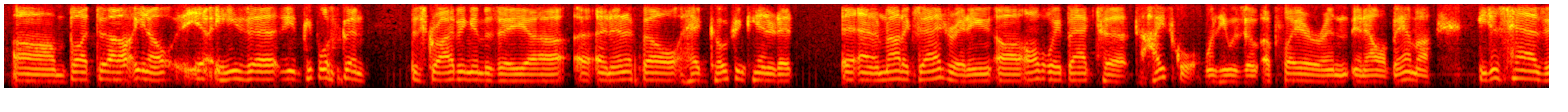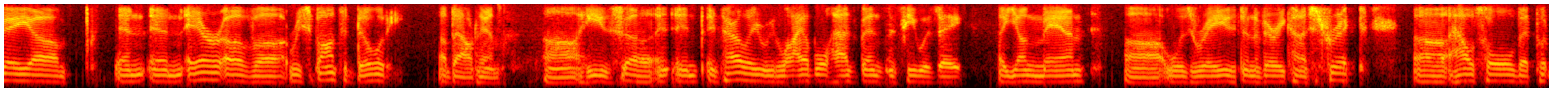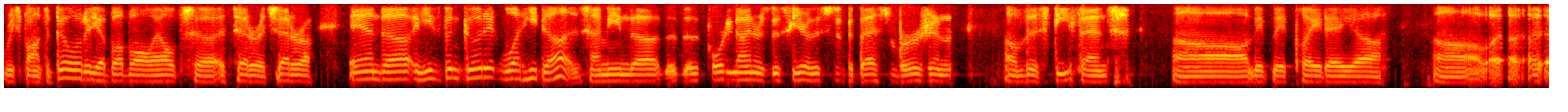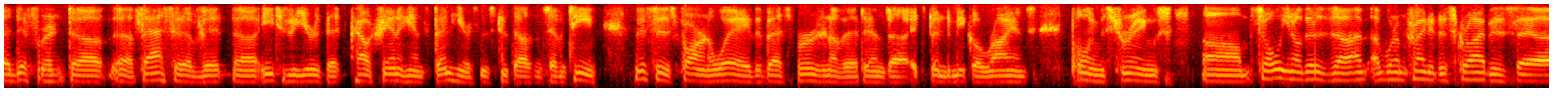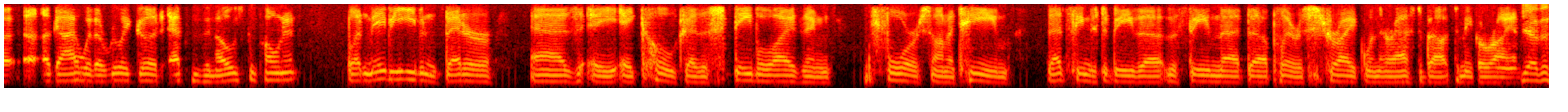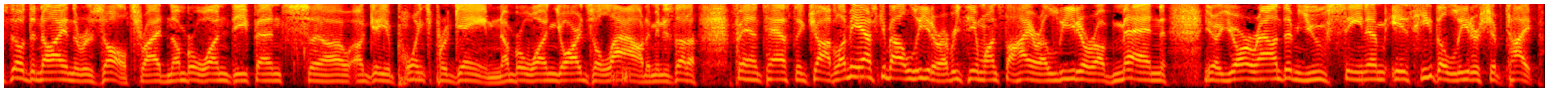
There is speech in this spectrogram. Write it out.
Um, but uh, you know, he's uh, people have been describing him as a uh, an NFL head coaching candidate and I'm not exaggerating, uh, all the way back to, to high school when he was a, a player in, in Alabama. He just has a um, an, an air of uh, responsibility about him. Uh, he's uh, in, entirely reliable, has been since he was a, a young man. Uh, was raised in a very kind of strict uh, household that put responsibility above all else, uh, et cetera, et cetera. And uh, he's been good at what he does. I mean, uh, the, the 49ers this year, this is the best version of this defense. Uh, they, they've played a, uh, uh, a, a different uh, uh, facet of it uh, each of the years that Kyle Shanahan's been here since 2017. This is far and away the best version of it, and uh, it's been DeMeco Ryans pulling the strings. Um, so you know, there's what I'm trying to describe is a guy with a really good X's and O's component, but maybe even better as a, a coach, as a stabilizing force on a team that seems to be the the theme that uh, players strike when they're asked about DeMeco Ryan. Yeah, there's no denying the results, right? Number one defense, uh, you points per game. Number one yards allowed. I mean, he's done a fantastic job. Let me ask you about leader. Every team wants to hire a leader of men. You know, you're around him. You've seen him. Is he the leadership type?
